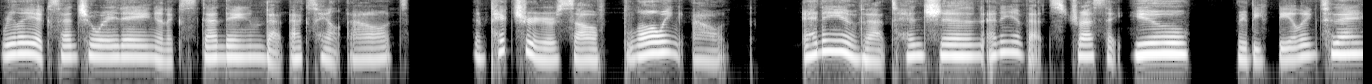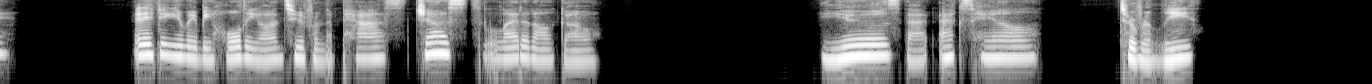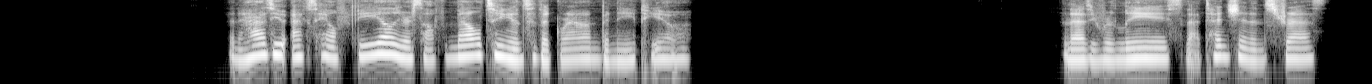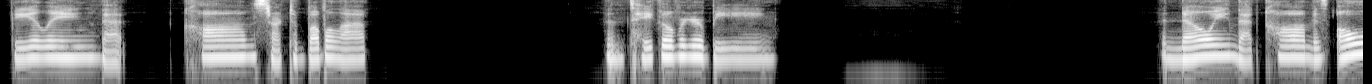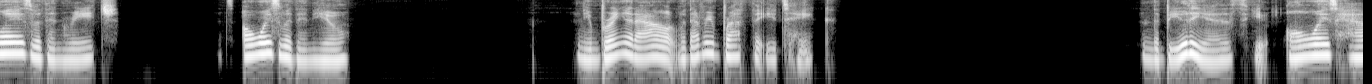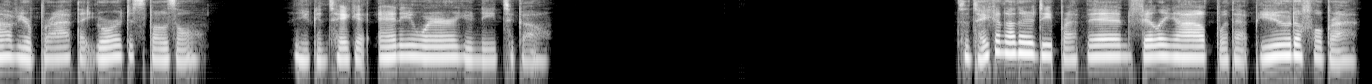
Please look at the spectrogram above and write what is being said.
really accentuating and extending that exhale out. And picture yourself blowing out any of that tension, any of that stress that you may be feeling today. Anything you may be holding on to from the past, just let it all go. Use that exhale to release And as you exhale, feel yourself melting into the ground beneath you. And as you release that tension and stress, feeling that calm start to bubble up and take over your being. And knowing that calm is always within reach, it's always within you and you bring it out with every breath that you take. And the beauty is, you always have your breath at your disposal, and you can take it anywhere you need to go. So take another deep breath in, filling up with that beautiful breath.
